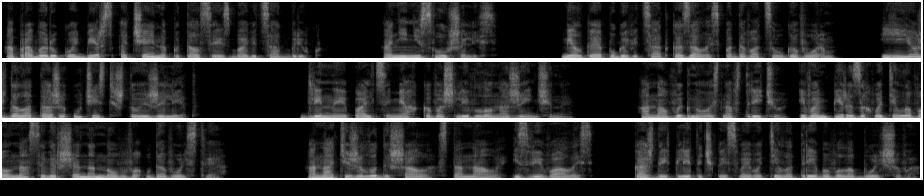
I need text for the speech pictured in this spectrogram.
а правой рукой Берс отчаянно пытался избавиться от брюк. Они не слушались. Мелкая пуговица отказалась поддаваться уговорам, и ее ждала та же участь, что и жилет. Длинные пальцы мягко вошли в лона женщины. Она выгнулась навстречу, и вампира захватила волна совершенно нового удовольствия. Она тяжело дышала, стонала, извивалась, каждой клеточкой своего тела требовала большего.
